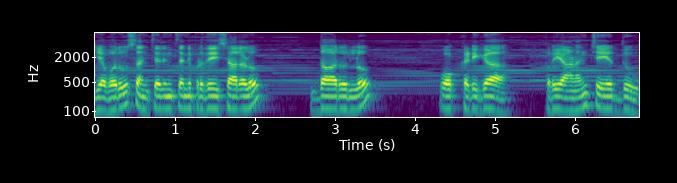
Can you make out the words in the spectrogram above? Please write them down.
ఎవరూ సంచరించని ప్రదేశాలలో దారుల్లో ఒక్కడిగా ప్రయాణం చేయొద్దు.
